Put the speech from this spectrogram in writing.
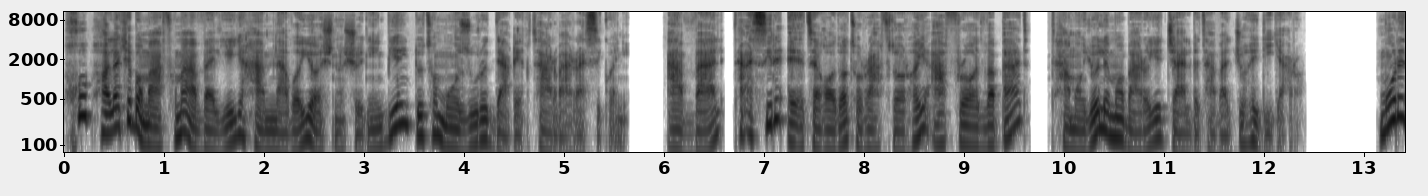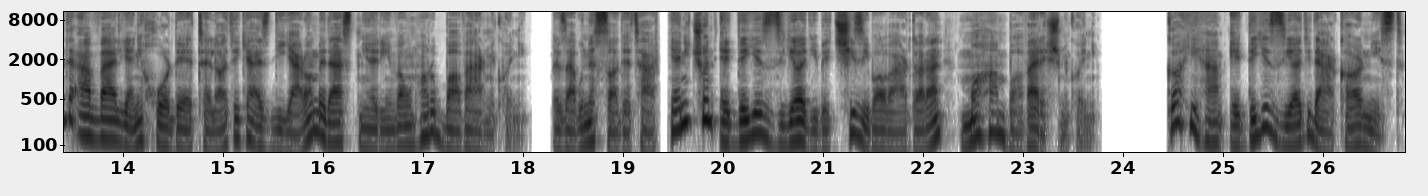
خب حالا که با مفهوم اولیه همنوایی آشنا شدیم بیایید دو تا موضوع رو دقیق تر بررسی کنیم. اول تأثیر اعتقادات و رفتارهای افراد و بعد تمایل ما برای جلب توجه دیگران. مورد اول یعنی خورده اطلاعاتی که از دیگران به دست میاریم و اونها رو باور می‌کنیم. به زبون ساده تر یعنی چون عده زیادی به چیزی باور دارن ما هم باورش می‌کنیم. گاهی هم عده زیادی در کار نیست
